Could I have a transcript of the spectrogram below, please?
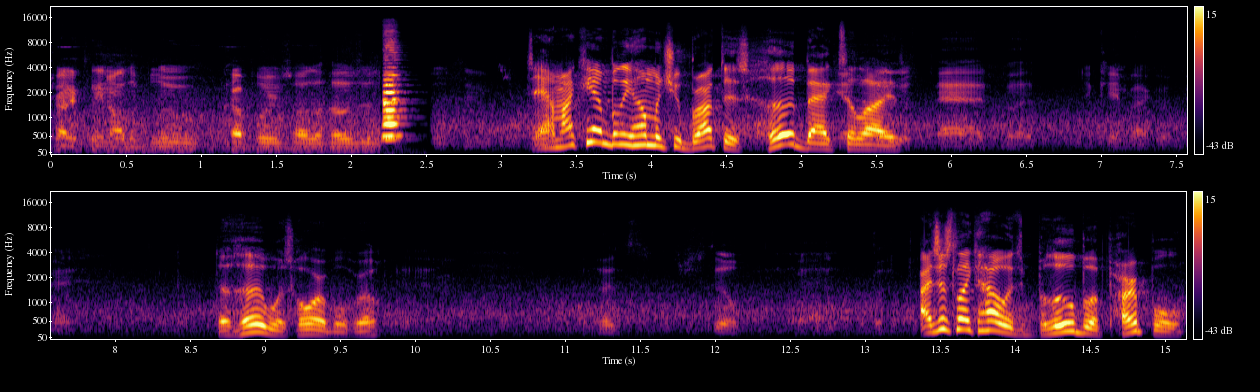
try to clean all the blue couplers, all the hoses. Damn, I can't believe how much you brought this hood back to life. It was bad, but it came back okay. The hood was horrible, bro. The hood's still bad, but I just like how it's blue but purple.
